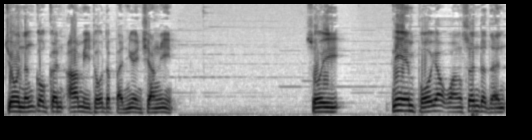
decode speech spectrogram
就能够跟阿弥陀的本愿相应。所以念佛要往生的人。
